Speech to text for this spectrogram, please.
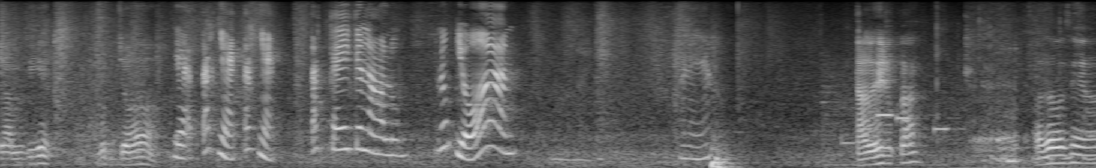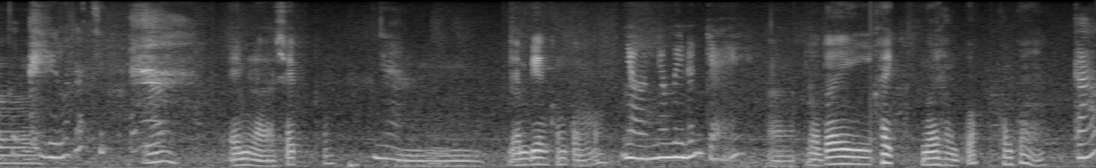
làm việc một giờ. Dạ tắt nhạc tắt nhạc Tắt cái cái lo luôn Lúc giữa á anh Ở đây á 나도 해줄까? 어서 오세요. Kỳ lắm đó chị Em là sếp không? Dạ Ừm, nhân viên không có. Nhờ nhân viên đến trễ À, ở đây khách người Hàn Quốc không có hả? Có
